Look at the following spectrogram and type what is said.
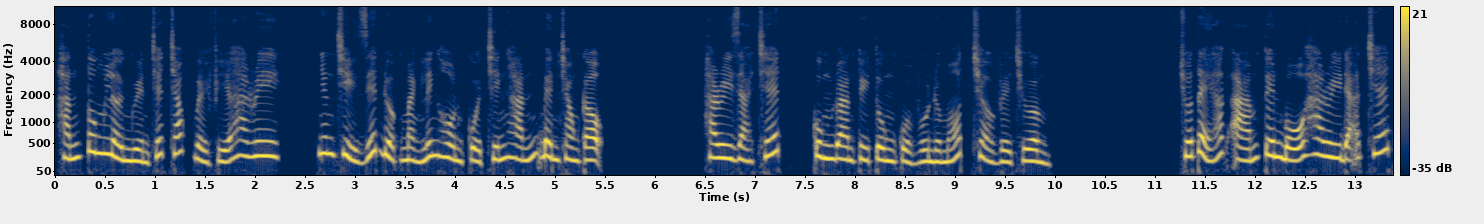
Hắn tung lời nguyền chết chóc về phía Harry, nhưng chỉ giết được mảnh linh hồn của chính hắn bên trong cậu. Harry giả chết, cùng đoàn tùy tùng của Voldemort trở về trường. Chúa tể hắc ám tuyên bố Harry đã chết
